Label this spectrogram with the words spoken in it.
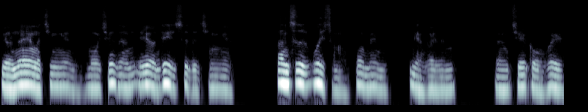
有那样的经验，某些人也有类似的经验，但是为什么后面两个人嗯结果会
